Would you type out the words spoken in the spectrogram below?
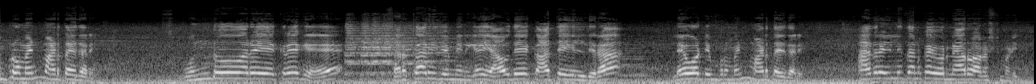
ಇಂಪ್ರೂವ್ಮೆಂಟ್ ಮಾಡ್ತಾ ಇದ್ದಾರೆ. ಒಂದೂವರೆ ಎಕರೆಗೆ ಸರ್ಕಾರಿ ಜಮೀನಿಗೆ ಯಾವುದೇ ಖಾತೆ ಇಲ್ದಿರ ಲೇಔಟ್ ಇಂಪ್ರೂವ್ಮೆಂಟ್ ಮಾಡ್ತಾ ಇದ್ದಾರೆ. ಆದರೆ ಇಲ್ಲಿ ತನಕ ಇವ್ರನ್ನ ಯಾರು ಅರೆಸ್ಟ್ ಮಾಡಿದ್ರು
